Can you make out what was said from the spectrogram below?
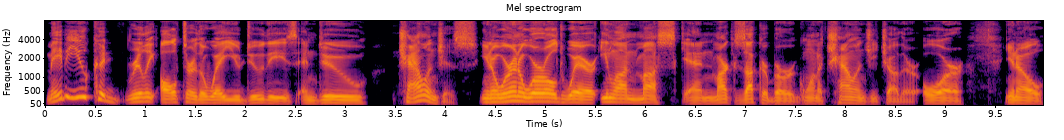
Maybe you could really alter the way you do these and do challenges. You know, we're in a world where Elon Musk and Mark Zuckerberg want to challenge each other, or, you know,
